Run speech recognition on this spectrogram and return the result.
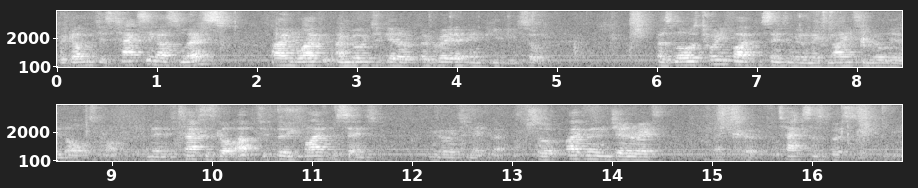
the government is taxing us less. I'm like I'm going to get a, a greater NPV. So as low as 25%, I'm going to make $90 million profit. And then if taxes go up to 35%, I'm going to make that much. So I can generate that curve, taxes versus NPV.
